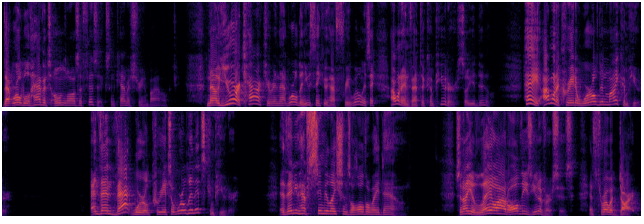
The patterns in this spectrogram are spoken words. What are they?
That world will have its own laws of physics and chemistry and biology. Now you're a character in that world and you think you have free will and you say, I want to invent a computer. So you do. Hey, I want to create a world in my computer. And then that world creates a world in its computer. And then you have simulations all the way down. So now you lay out all these universes and throw a dart.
